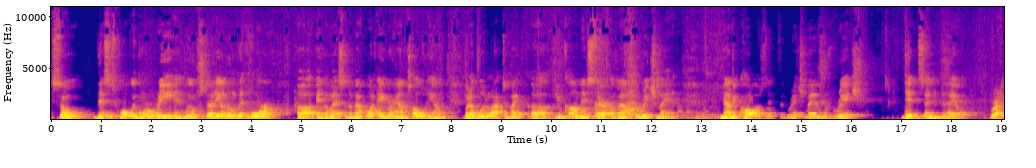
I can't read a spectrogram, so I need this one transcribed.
So this is what we want to read, and we'll study a little bit more uh, in the lesson about what Abraham told him. But I would like to make uh, a few comments there about the rich man. Now, because that the rich man was rich, didn't send him to hell. Right.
